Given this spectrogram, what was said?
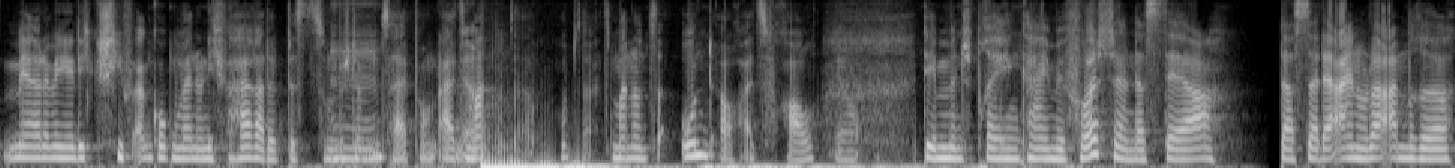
mehr oder weniger dich schief angucken, wenn du nicht verheiratet bist zu einem Mhm. bestimmten Zeitpunkt. Als Ja. Mann, und, ups, als Mann und, und auch als Frau. Ja. Dementsprechend kann ich mir vorstellen, dass der, dass da der ein oder andere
